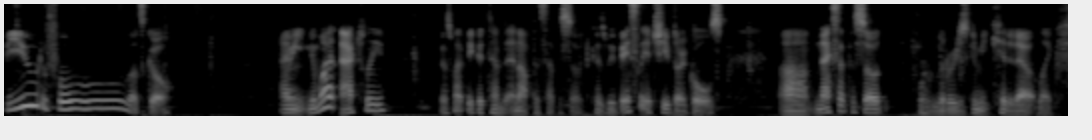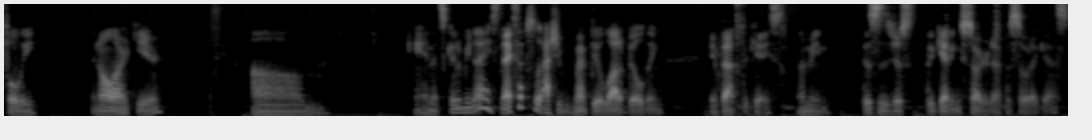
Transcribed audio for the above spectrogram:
Beautiful. Let's go. I mean, you know what? Actually, this might be a good time to end off this episode because we basically achieved our goals. Uh, next episode, we're literally just gonna be kitted out like fully in all our gear. Um, and it's gonna be nice. Next episode actually might be a lot of building if that's the case. I mean, this is just the getting started episode, I guess.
